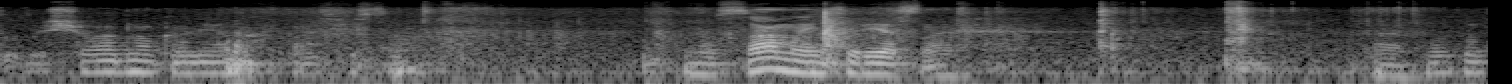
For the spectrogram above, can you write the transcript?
Тут еще одно колено прочистил. Но самое интересное. Так, ну тут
